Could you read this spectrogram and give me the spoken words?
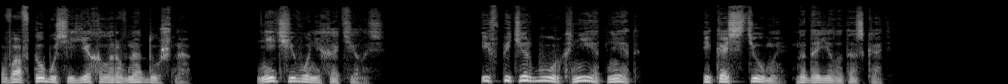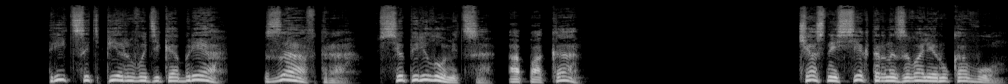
В автобусе ехал равнодушно. Ничего не хотелось. И в Петербург нет, нет. И костюмы надоело таскать. 31 декабря, завтра, все переломится, а пока Частный сектор называли рукавом.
